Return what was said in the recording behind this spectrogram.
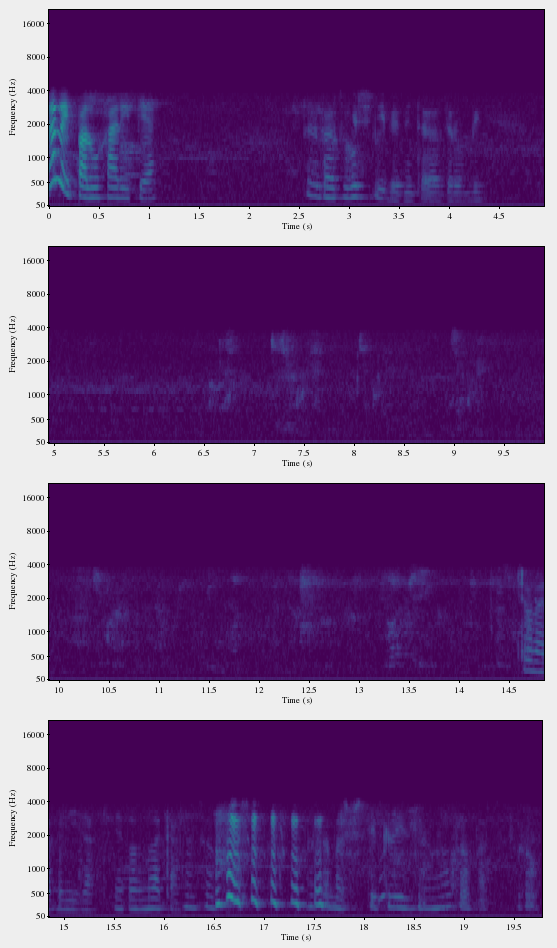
Dalej palucha rypie. Chyba złośliwie mi teraz robi. Wczoraj wylizać, nie to z mleka. No No zobacz, wścieklizna, no zobacz, co robi.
